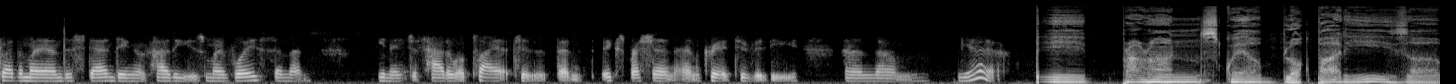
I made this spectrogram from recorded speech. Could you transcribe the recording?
further my understanding of how to use my voice, and then you know, just how to apply it to then expression and creativity. And um, yeah. The Prahran Square Block Party is, uh,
